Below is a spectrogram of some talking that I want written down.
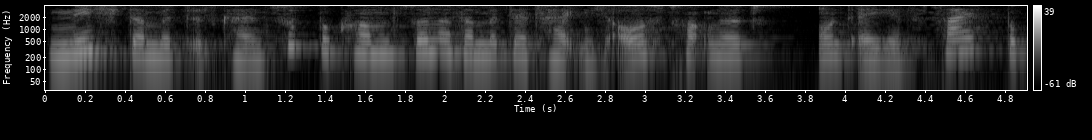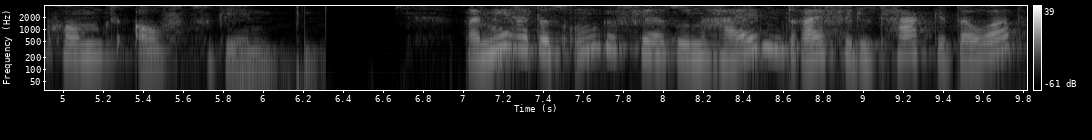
Nicht damit es keinen Zug bekommt, sondern damit der Teig nicht austrocknet und er jetzt Zeit bekommt aufzugehen. Bei mir hat das ungefähr so einen halben, dreiviertel Tag gedauert.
